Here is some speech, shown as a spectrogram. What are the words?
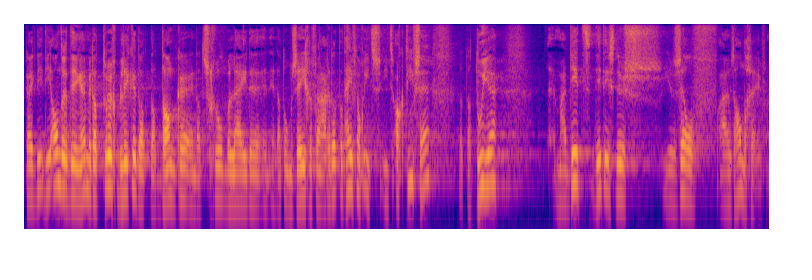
Kijk, die, die andere dingen, met dat terugblikken, dat, dat danken en dat schuldbeleiden en, en dat om zegen vragen, dat, dat heeft nog iets, iets actiefs. Hè? Dat, dat doe je. Maar dit, dit is dus jezelf uit handen geven.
